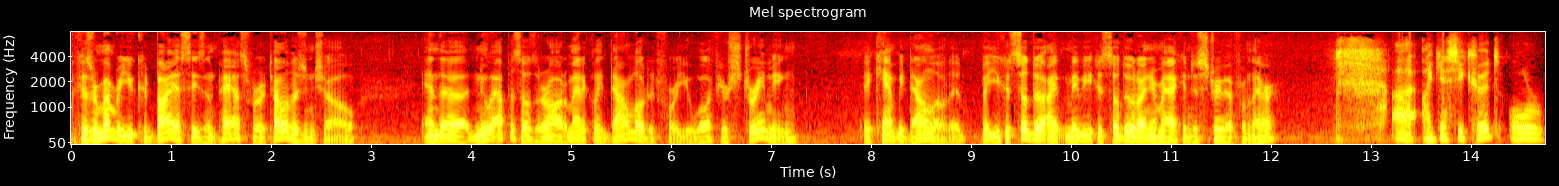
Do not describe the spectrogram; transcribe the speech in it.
Because remember, you could buy a season pass for a television show, and the new episodes are automatically downloaded for you. Well, if you're streaming, it can't be downloaded, but you could still do. I, maybe you could still do it on your Mac and just stream it from there. Uh, I guess you could, or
